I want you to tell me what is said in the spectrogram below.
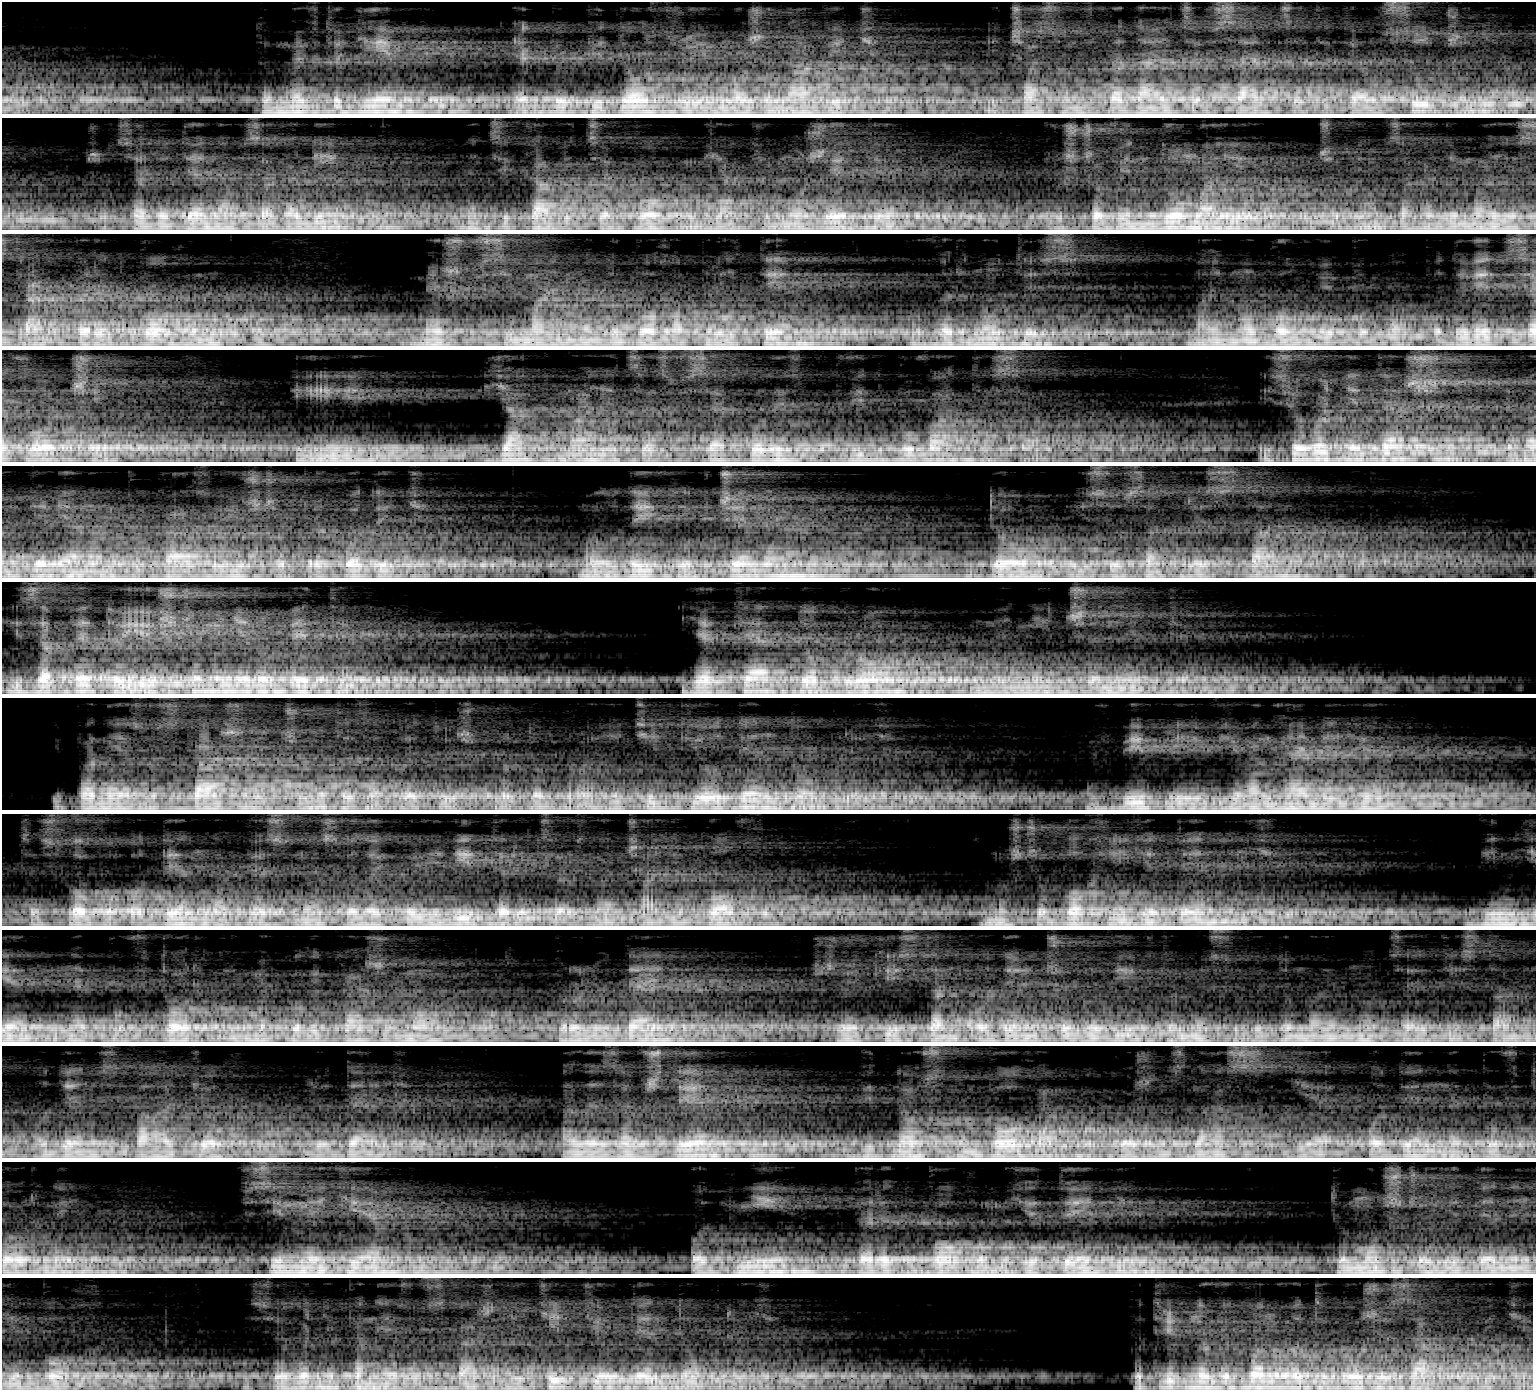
то ми тоді якби підозрюємо, може навіть і часом вкрадається в серце таке осудження, що ця людина взагалі не цікавиться Богом, як йому жити, про що він думає, чи він взагалі має страх перед Богом. Ми ж всі маємо до Бога прийти, повернутись, маємо Богові подивитися в очі, і як має це все колись відбуватися. І сьогодні теж Евангелія нам показує, що приходить молодий хлопчина до Ісуса Христа і запитує, що мені робити, яке добро мені чинити. І пан Єсус каже, чому ти запитуєш про добро? Є тільки один добрий. В Біблії, в Євангелії це слово один написано з великої літери, це означає Бог, тому що Бог є єдиний, Він є неповторний. Ми, коли кажемо про людей, що якийсь там один чоловік, то ми собі думаємо, ну це якийсь там один з багатьох людей. Але завжди відносно Бога, бо кожен з нас є один неповторний, всі ми є одні перед Богом єдині, тому що єдиний є Бог. І сьогодні пан Ісус каже, є тільки один добрий, Потрібно виконувати Божі заповіді.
